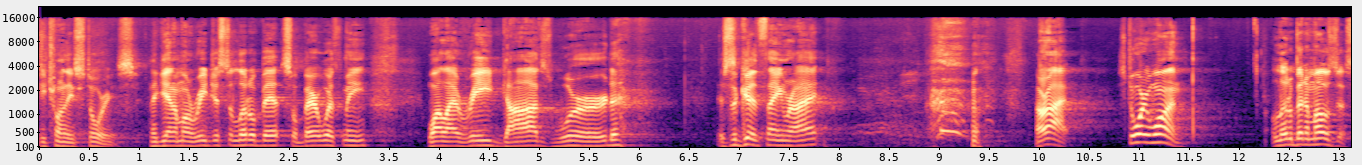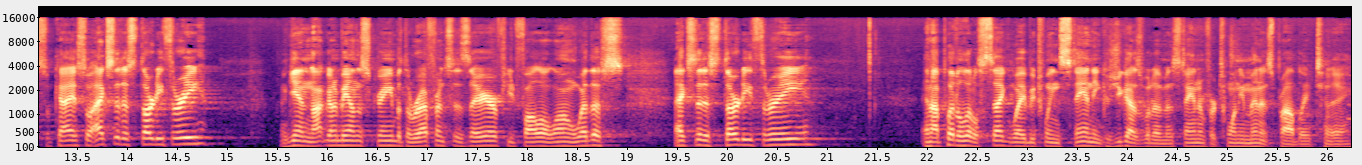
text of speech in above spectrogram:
each one of these stories. And again, I'm going to read just a little bit, so bear with me while I read God's Word. It's a good thing, right? All right. Story one, a little bit of Moses, okay? So Exodus 33, again, not going to be on the screen, but the reference is there if you'd follow along with us. Exodus 33, and I put a little segue between standing because you guys would have been standing for 20 minutes probably today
